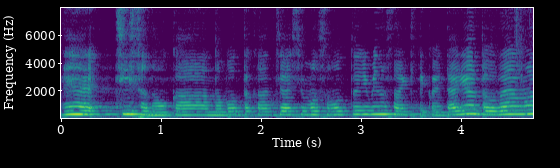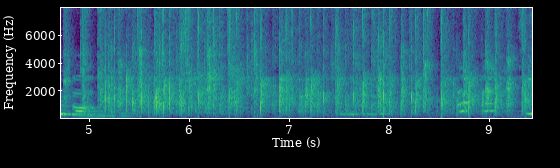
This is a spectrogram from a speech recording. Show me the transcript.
ね小さな丘登った感じはします。本当に皆さん来てくれてありがとうございます小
